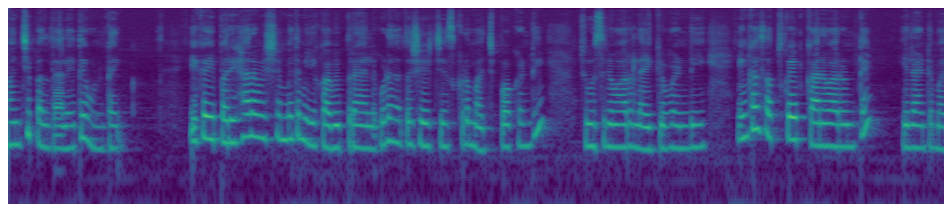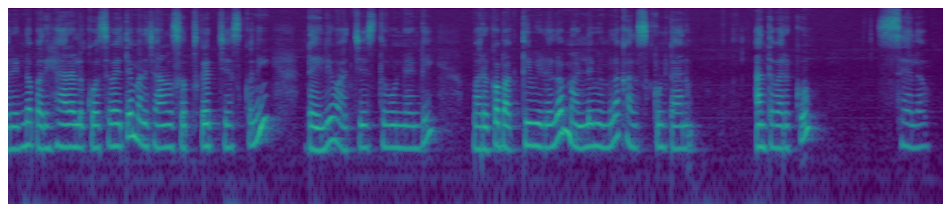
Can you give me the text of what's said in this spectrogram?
మంచి ఫలితాలు అయితే ఉంటాయి. ఇక ఈ పరిహారం విషయం మీద మీ యొక్క అభిప్రాయాలు కూడా నాతో షేర్ చేసుకోవడం మర్చిపోకండి. చూసిన వారు లైక్ ఇవ్వండి. ఇంకా సబ్స్క్రైబ్ కాని వారు ఉంటే ఇలాంటి మరెన్నో పరిహారాల కోసం అయితే మన ఛానల్ సబ్స్క్రైబ్ చేసుకొని డైలీ వాచ్ చేస్తూ ఉండండి. మరొక భక్తి వీడియోలో మళ్ళీ మిమ్మల్ని కలుసుకుంటాను. అంతవరకు సెలవు.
